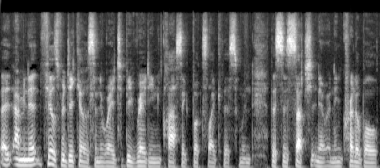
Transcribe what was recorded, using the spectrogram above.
uh, I mean, it feels ridiculous in a way to be rating classic books like this when this is such, you know, an incredible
